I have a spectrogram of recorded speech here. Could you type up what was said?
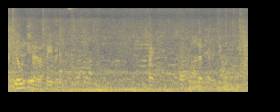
I don't think I have a favorite. In fact, I love everything.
